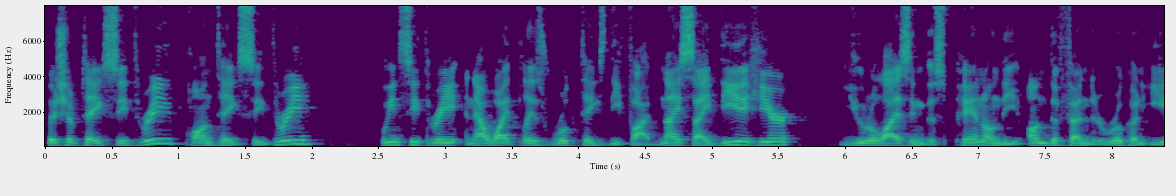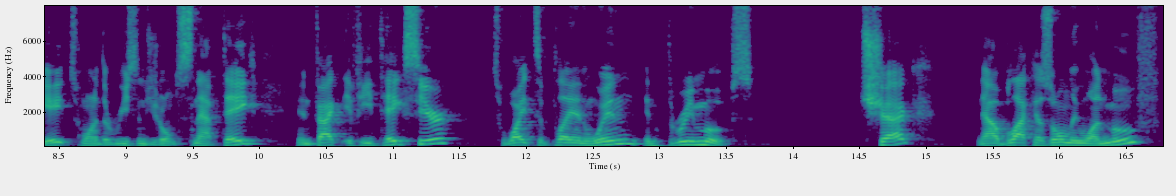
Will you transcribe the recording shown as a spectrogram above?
Bishop takes c3. Pawn takes c3. Queen c3. And now white plays rook takes d5. Nice idea here utilizing this pin on the undefended rook on e8. It's one of the reasons you don't snap take. In fact, if he takes here, it's white to play and win in three moves. Check. Now black has only one move.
